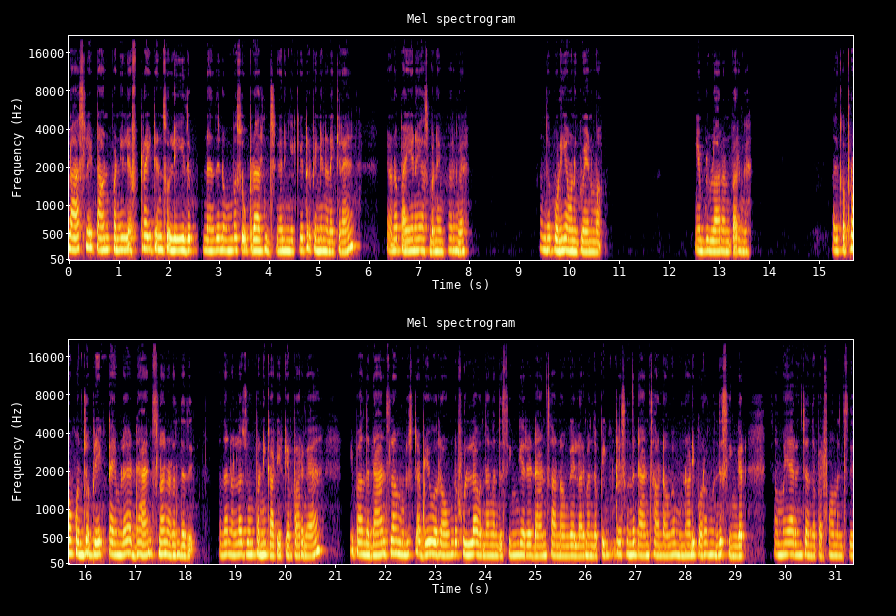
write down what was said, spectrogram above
Flash light on பண்ணி left ரைட்டுன்னு சொல்லி இது பண்ணது ரொம்ப சூப்பராக இருந்துச்சுங்க. நீங்கள் கேட்டிருப்பீங்கன்னு நினைக்கிறேன். ஏன்னா பையனையும் ஹஸ்பண்டையும் பாருங்கள் அந்த கொடி அவனுக்கு வேணுமா? எப்படி விளாட்றான்னு பாருங்கள் அதுக்கப்புறம் கொஞ்சம் பிரேக் டைமில் டான்ஸ்லாம் நடந்தது. அதான் நல்லா ஜூம் பண்ணி காட்டியிருக்கேன் பாருங்கள் இப்போ அந்த டான்ஸ்லாம் முடிச்சுட்டு அப்படியே ஒரு ரவுண்டு ஃபுல்லாக வந்தாங்க. அந்த சிங்கரு டான்ஸ் ஆடினவங்க எல்லாருமே. அந்த பிங்க் ட்ரெஸ் வந்து டான்ஸ் ஆடினவங்க முன்னாடி போகிறவங்க வந்து சிங்கர் செம்மையாக இருந்துச்சு அந்த பெர்ஃபார்மன்ஸு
